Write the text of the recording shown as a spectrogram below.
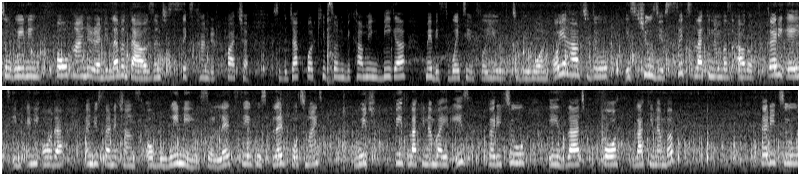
to winning 411,600 kwacha. So the jackpot keeps on becoming bigger. Maybe it's waiting for you to be won. All you have to do is choose your six lucky numbers out of 38 in any order and you stand a chance of winning. So let's see who's played for tonight, which fifth lucky number it is. 32 is that fourth lucky number. 32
